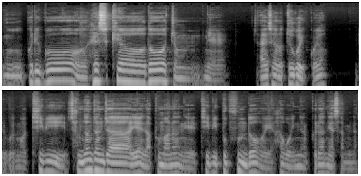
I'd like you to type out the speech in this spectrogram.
어, 그리고 헬스케어도 좀 예, 자회사로 두고 있고요. 그리고 뭐 TV 삼성전자에 납품하는 예, TV 부품도 예, 하고 있는 그런 회사입니다.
